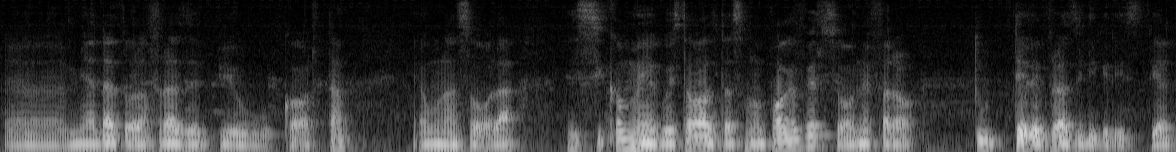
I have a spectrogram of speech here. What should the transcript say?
eh, mi ha dato la frase più corta, è una sola, e siccome questa volta sono poche persone farò tutte le frasi di Christian.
